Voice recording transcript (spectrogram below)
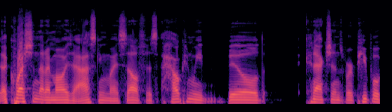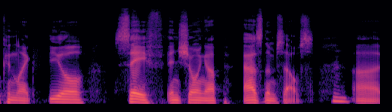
a question that I'm always asking myself is how can we build connections where people can like feel safe in showing up as themselves? Uh,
